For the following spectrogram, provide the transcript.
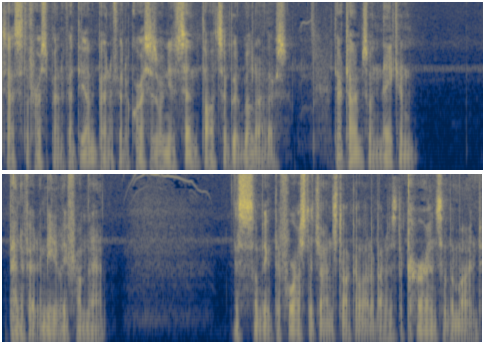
So that's the first benefit. The other benefit, of course, is when you send thoughts of goodwill to others. There are times when they can benefit immediately from that. This is something the Forest Ajaans talk a lot about, is the currents of the mind.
